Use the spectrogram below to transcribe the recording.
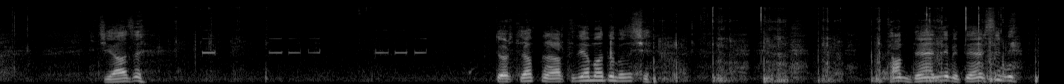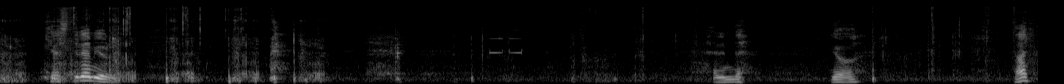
cihazı dört taraftan artırayamadığımız için tam değerli mi değersiz mi kestiremiyorum. Elimde. Yo. Lan.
